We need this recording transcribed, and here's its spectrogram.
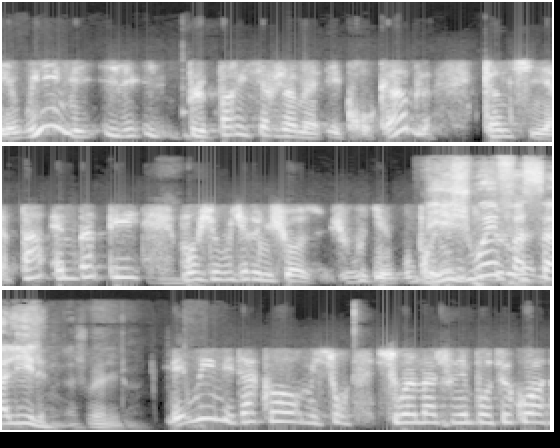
Mais oui, mais il est- il- le Paris Saint-Germain est croquable quand il n'y a pas Mbappé. Moi, je vais vous dire une chose. Je vous dis, vous Et de face à Lille. Mais oui, mais d'accord, mais sur, sur un match ou n'importe quoi,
